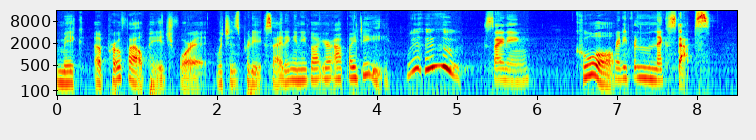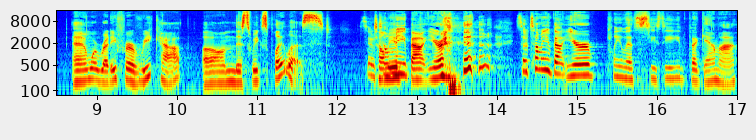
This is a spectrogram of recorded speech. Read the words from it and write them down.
make a profile page for it, which is pretty exciting. And you got your app ID. Woohoo! Exciting. Cool. Ready for the next steps. And we're ready for a recap on this week's playlist. So Tell tell, me me, about your So tell me about your playlist, Cece, the Gamma.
